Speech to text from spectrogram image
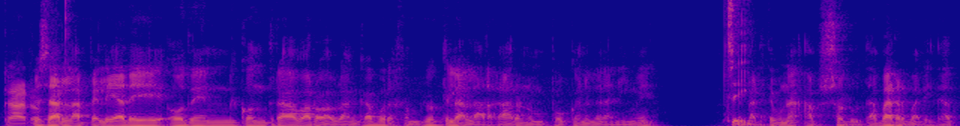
claro. O sea, la pelea de Oden contra Barba Blanca, por ejemplo, que la alargaron un poco en el anime, Sí. me parece una absoluta barbaridad.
